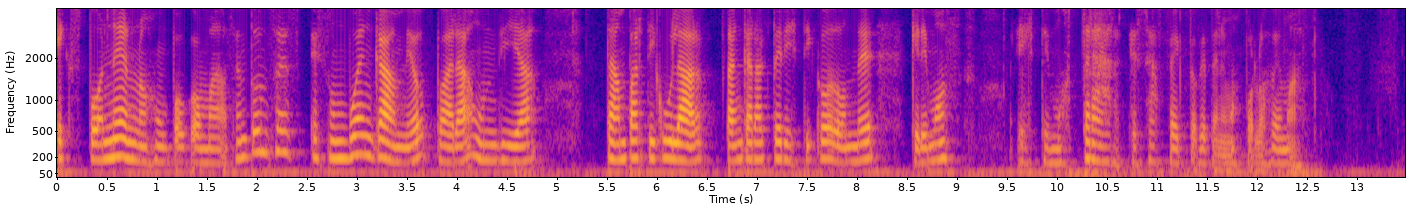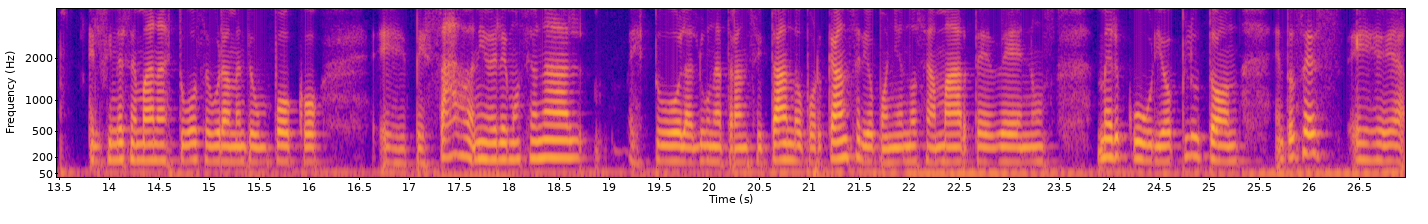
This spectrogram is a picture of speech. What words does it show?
exponernos un poco más. Entonces es un buen cambio para un día tan particular, tan característico, donde queremos este, mostrar ese afecto que tenemos por los demás. El fin de semana estuvo seguramente un poco eh, pesado a nivel emocional, estuvo la luna transitando por cáncer y oponiéndose a Marte, Venus, Mercurio, Plutón. Entonces eh,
